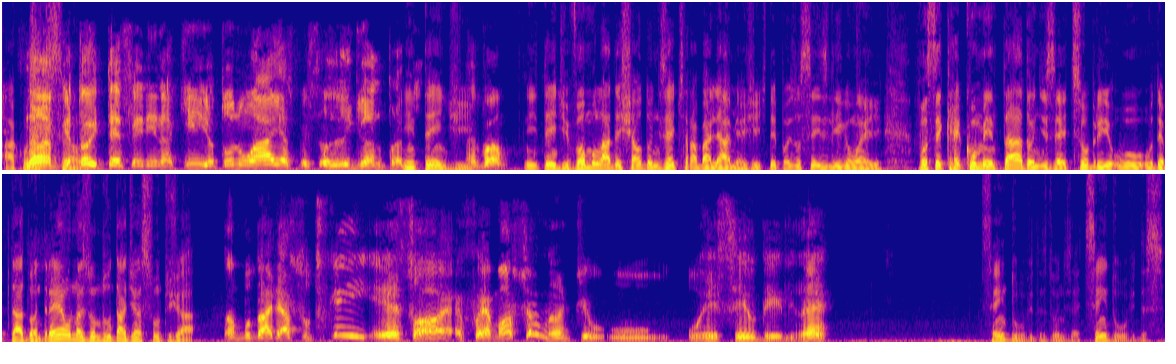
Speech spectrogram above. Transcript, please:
a conexão. Não, é porque eu estou interferindo aqui, eu estou no ar e as pessoas ligando para mim. Entendi. Mas vamos. Entendi. Vamos lá deixar o Donizete trabalhar, minha gente. Depois vocês ligam aí. Você quer comentar, Donizete, sobre o, o deputado André ou nós vamos mudar de assunto já? Vamos mudar de assunto. Fiquei. É só, foi emocionante o, o, o receio dele, né? Sem dúvidas, Donizete, sem dúvidas.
